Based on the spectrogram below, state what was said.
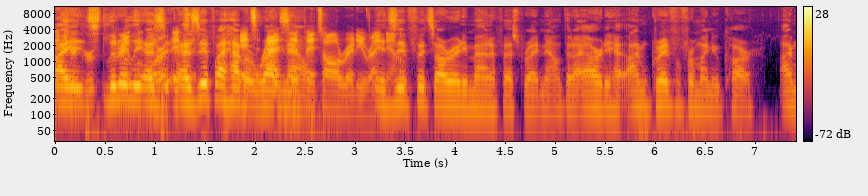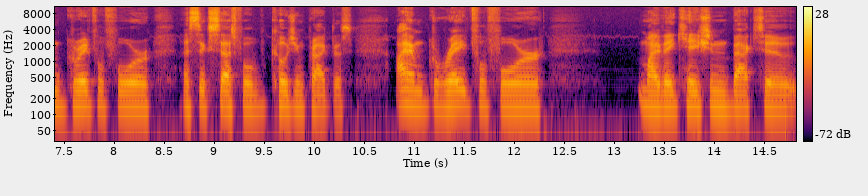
I, it's literally as? It's- as if I have it right as now. if it's already right it's now if it's already manifest right now that I already have. I'm grateful for my new car. I'm grateful for a successful coaching practice. I am grateful for my vacation back to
